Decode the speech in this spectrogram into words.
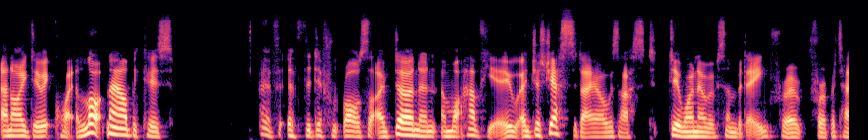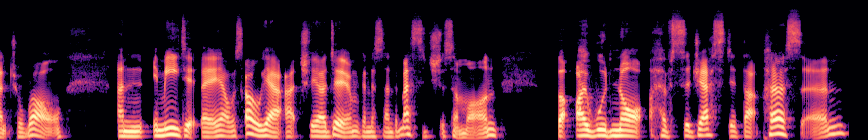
and i do it quite a lot now because of, of the different roles that I've done and, and what have you. And just yesterday, I was asked, "Do I know of somebody for a, for a potential role?" And immediately, I was, "Oh yeah, actually, I do. I'm going to send a message to someone." But I would not have suggested that person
